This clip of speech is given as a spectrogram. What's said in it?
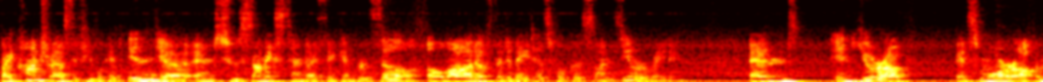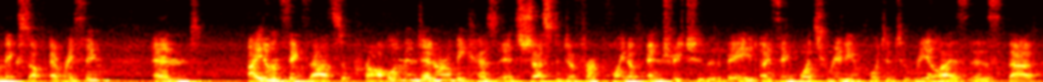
By contrast, if you look at India and to some extent, I think in Brazil, a lot of the debate has focused on zero rating. And in Europe, it's more of a mix of everything. And I don't think that's a problem in general because it's just a different point of entry to the debate. I think what's really important to realize is that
